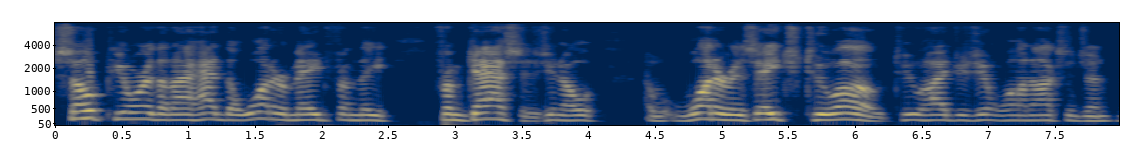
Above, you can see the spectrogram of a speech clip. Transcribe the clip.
so pure that I had the water made from the from gases. You know, water is H2O, two hydrogen, one oxygen.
